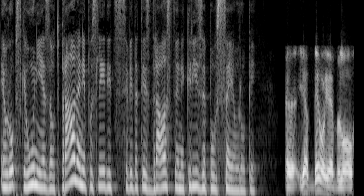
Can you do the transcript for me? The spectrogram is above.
Evropske unije za odpravljanje posledic seveda te zdravstvene krize po vsej vsej Evropi? Eh, ja, delo je bilo uh,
